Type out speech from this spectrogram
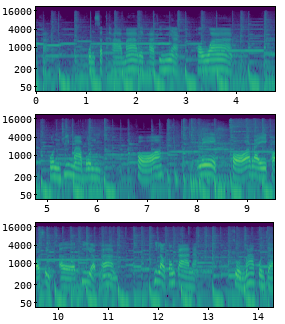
นะคะ คนศรัทธามากเลยค่ะที่เนี่ยเพราะว่าคนที่มาบน ขอเลขขออะไรขอสิ่งเอ่อที่แบบว่าที่เราต้องการอะส่วนมากคนจะ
